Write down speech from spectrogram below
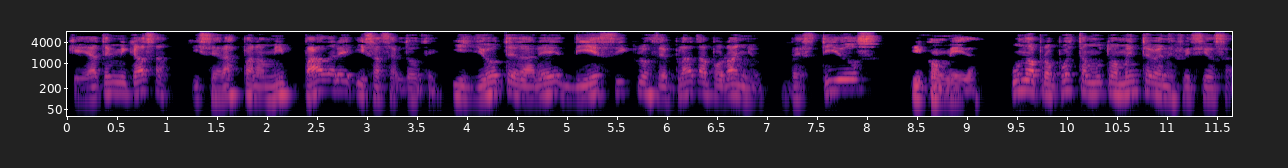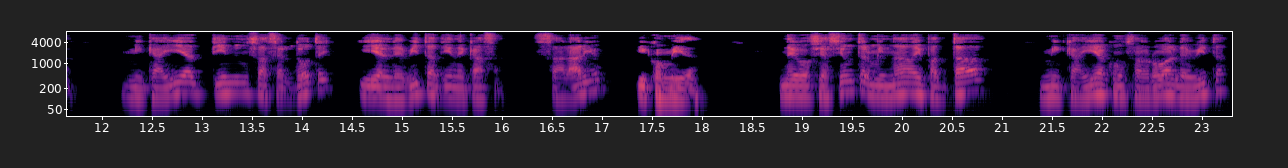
Quédate en mi casa y serás para mí padre y sacerdote, y yo te daré diez ciclos de plata por año, vestidos y comida. Una propuesta mutuamente beneficiosa. Micaía tiene un sacerdote y el levita tiene casa, salario y comida. Negociación terminada y pactada, Micaía consagró al levita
